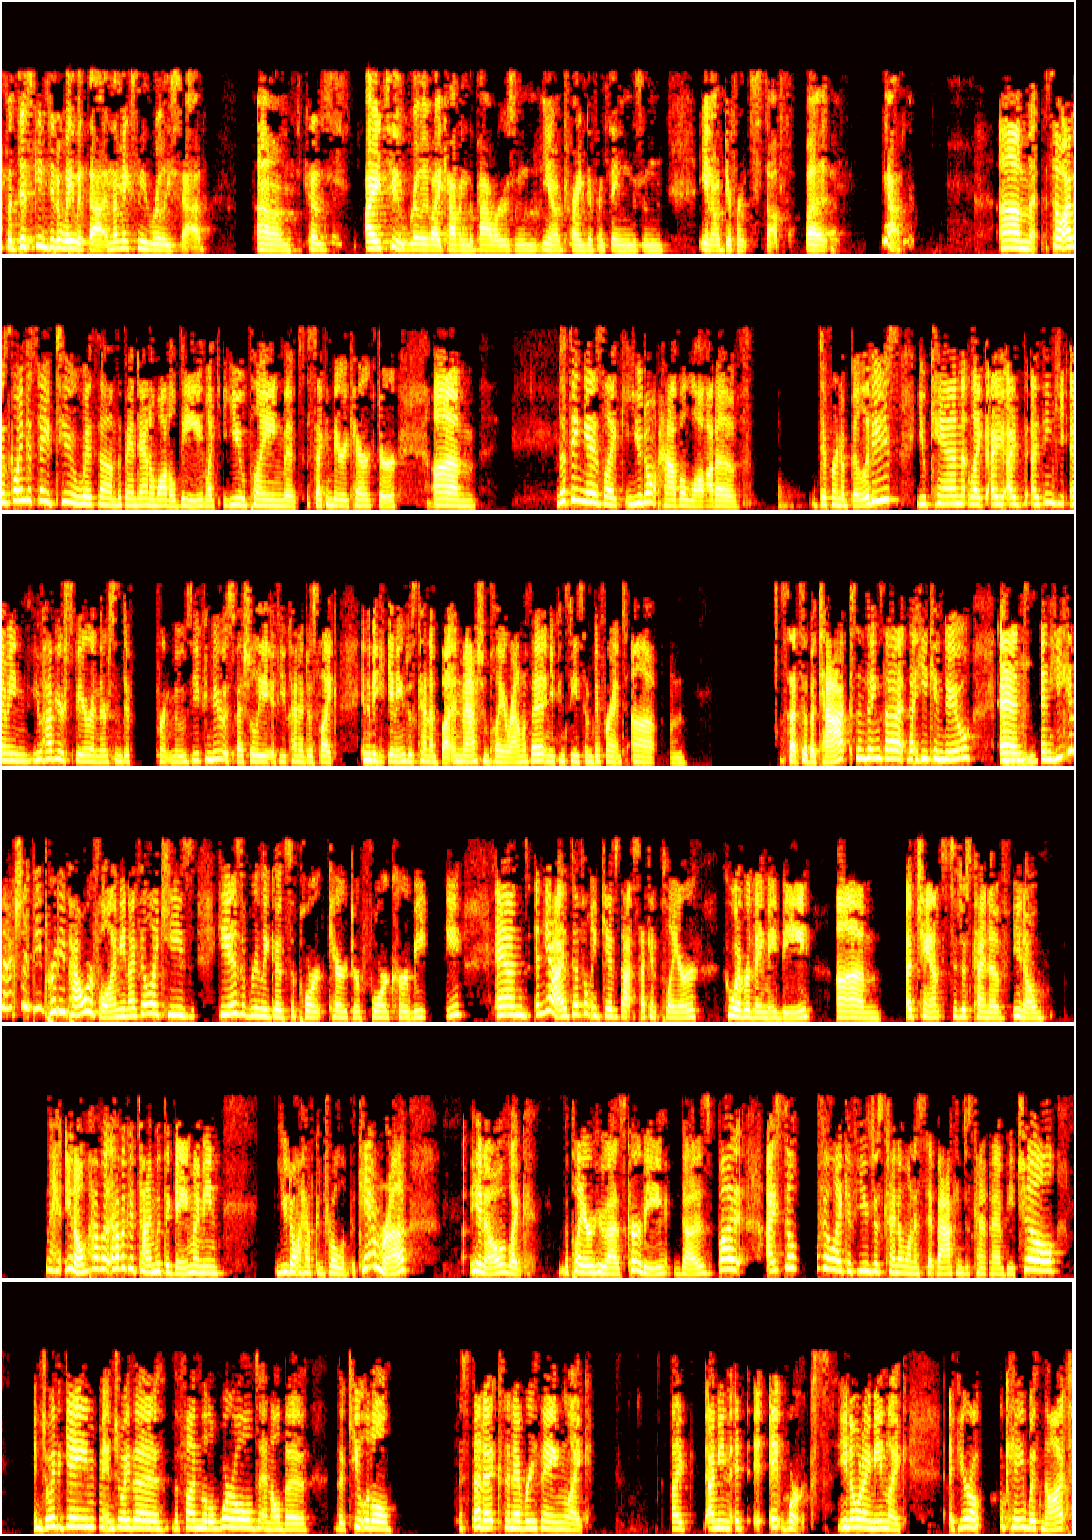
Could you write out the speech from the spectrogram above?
but this game did away with that and that makes me really sad. Um, cause I too really like having the powers and, you know, trying different things and, you know, different stuff. But yeah. Um, so I was going to say too with um the bandana waddle dee, like you playing this secondary character, um the thing is like you don't have a lot of different abilities. You can like I I I think I mean you have your spear and there's some different different moves you can do, especially if you kind of just like in the beginning just kind of button mash and play around with it and you can see some different um sets of attacks and things that that he can do and mm-hmm. and he can actually be pretty powerful. I mean, I feel like he's he is a really good support character for Kirby. And and yeah, it definitely gives that second player, whoever they may be, um a chance to just kind of, you know, you know, have a have a good time with the game. I mean, you don't have control of the camera, you know, like the player who has Kirby does, but I still feel like if you just kind of want to sit back and just kind of be chill, enjoy the game, enjoy the the fun little world and all the the cute little aesthetics and everything like like I mean it, it it works. You know what I mean? Like if you're okay with not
